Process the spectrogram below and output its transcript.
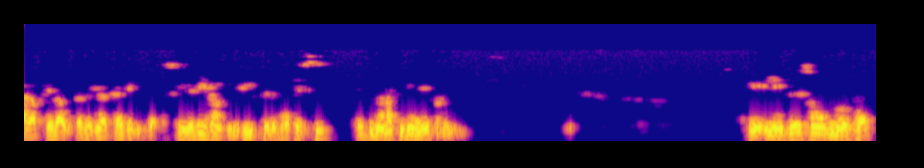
alors c'est là où ça devient très délicat, parce qu'il y a des gens qui ne vivent que les prophéties, et puis il y en a qui les méprisent. Et les deux sont mauvais.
